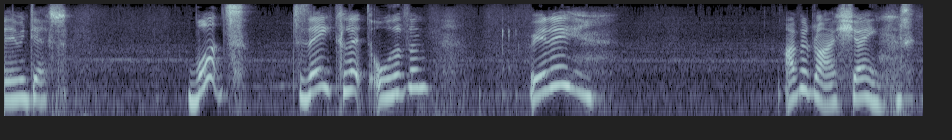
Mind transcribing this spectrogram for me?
Let me guess. What? Did they collect all of them? Really? I feel like ashamed.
